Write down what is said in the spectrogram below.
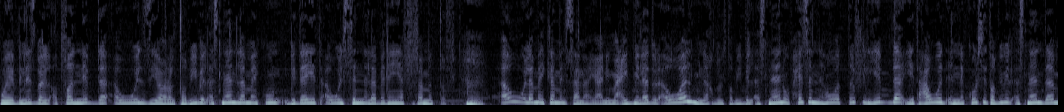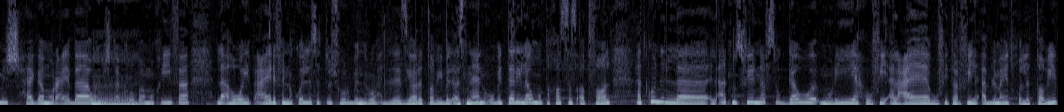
وبالنسبة للأطفال نبدأ أول زيارة لطبيب الأسنان لما يكون بداية أول سن لبنية في فم الطفل. مم. أو لما يكمل سنة. يعني مع عيد ميلاده الأول بناخده لطبيب الأسنان وبحيث إن هو الطفل يبدأ يتعود إن كرسي طبيب الأسنان ده مش حاجة مرعبة ومش تجربة مخيفة. لا هو يبقى عارف إن كل ست شهور بنروح لزيارة طبيب الأسنان وبالتالي لو متخصص أطفال هتكون ال atmosphere نفسه الجو مريح وفي ألعاب وفي ترفيه قبل ما يدخل للطبيب.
